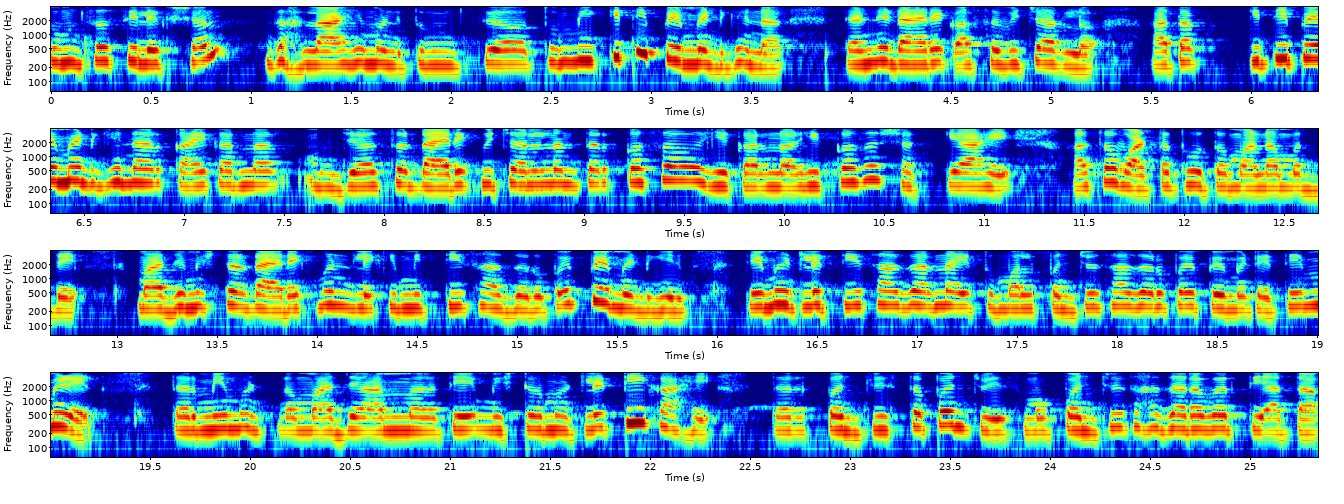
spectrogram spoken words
तुमचं सिलेक्शन झालं आहे म्हणे तुमचं तुम्ही किती पेमेंट घेणार? त्यांनी डायरेक्ट असं विचारलं. आता किती पेमेंट घेणार काय करणार? म्हणजे असं डायरेक्ट विचारल्यानंतर कसं हे करणार? हे कसं शक्य आहे? असं वाटत होतं मनामध्ये. माझे मिस्टर डायरेक्ट म्हटले की मी तीस हजार रुपये पेमेंट घेईन. ते म्हटले तीस हजार नाही तुम्हाला पंचवीस हजार रुपये पेमेंट येथे मिळेल. तर मी म्हटलं माझे आम्ही मला ते मिस्टर म्हटले ठीक आहे. तर पंचवीस तर पंचवीस. मग पंचवीस हजारावरती आता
